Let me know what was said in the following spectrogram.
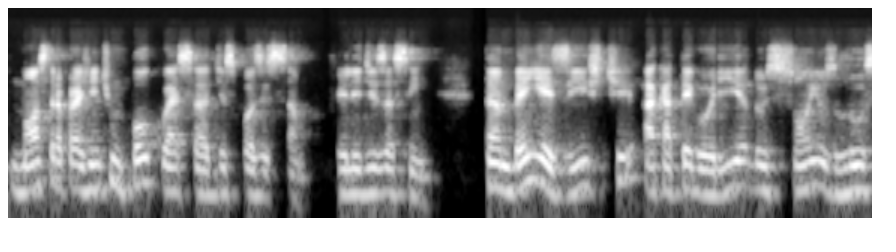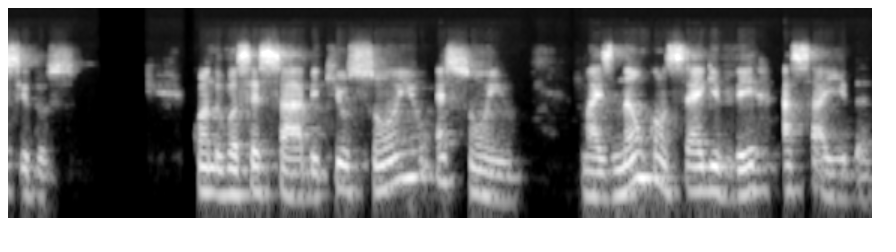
mostra para a gente um pouco essa disposição. Ele diz assim: também existe a categoria dos sonhos lúcidos, quando você sabe que o sonho é sonho, mas não consegue ver a saída.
